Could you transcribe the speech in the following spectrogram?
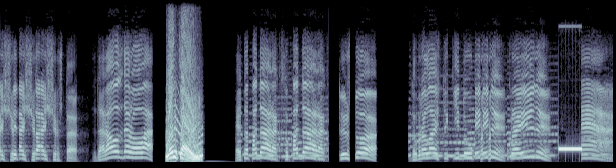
тащишь, тащишь, тащишь-то? Здорово, здорово! Лунтай! Это подарок, су подарок. Ты что? Добралась-таки до Украины? Украины? А,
